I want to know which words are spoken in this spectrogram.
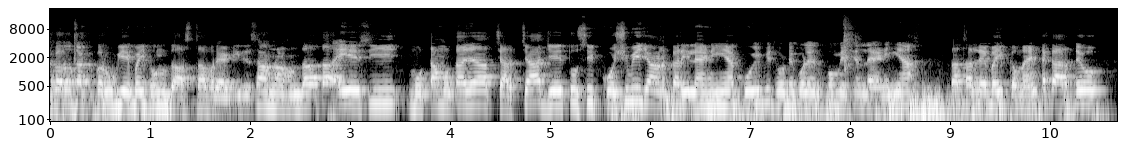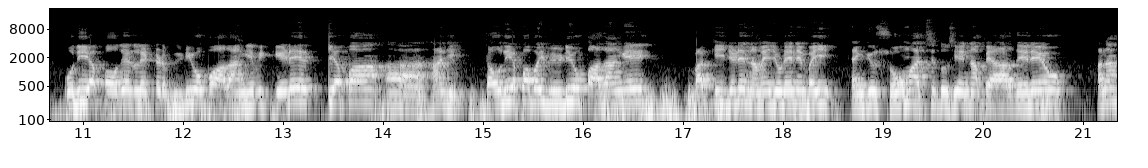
ਕਦੋਂ ਤੱਕ ਕਰੂਗੀ ਬਈ ਤੁਹਾਨੂੰ ਦੱਸਤਾ ਵੈਰਾਈਟੀ ਦੇ ਹਿਸਾਬ ਨਾਲ ਹੁੰਦਾ। ਤਾਂ ਇਹ ਸੀ ਮੋਟਾ ਮੋਟਾ ਜਿਹਾ ਚਰਚਾ। ਜੇ ਤੁਸੀਂ ਕੁਝ ਵੀ ਜਾਣਕਾਰੀ ਲੈਣੀ ਆ, ਕੋਈ ਵੀ ਤੁਹਾਡੇ ਕੋਲ ਇਨਫੋਰਮੇਸ਼ਨ ਲੈਣੀ ਆ, ਤਾਂ ਥੱਲੇ ਬਈ ਕਮੈਂਟ ਕਰ ਦਿਓ। ਉਹਦੀ ਆਪਾਂ ਉਹਦੇ ਰਿਲੇਟਡ ਵੀਡੀਓ ਪਾ ਦਾਂਗੇ ਵੀ ਕਿਹੜੇ ਵੀ ਆਪਾਂ ਹਾਂਜੀ, ਤਾਂ ਉਹਦੀ ਆਪਾਂ ਬਈ ਵੀਡੀਓ ਪਾ ਦਾਂਗੇ। ਬਾਕੀ ਜਿਹੜੇ ਨਵੇਂ ਜੁੜੇ ਨੇ ਬਈ ਥੈਂਕ ਯੂ ਸੋ ਮੱਚ ਤੁਸੀਂ ਇੰਨਾ ਪਿਆਰ ਦੇ ਰਹੇ ਹੋ। ਹਨਾ?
